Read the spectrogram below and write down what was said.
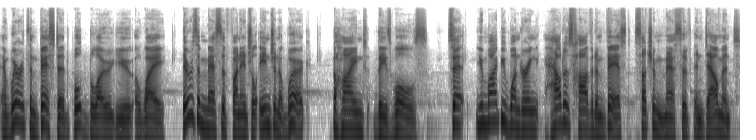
and where it's invested will blow you away. There is a massive financial engine at work behind these walls. So you might be wondering, how does Harvard invest such a massive endowment?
